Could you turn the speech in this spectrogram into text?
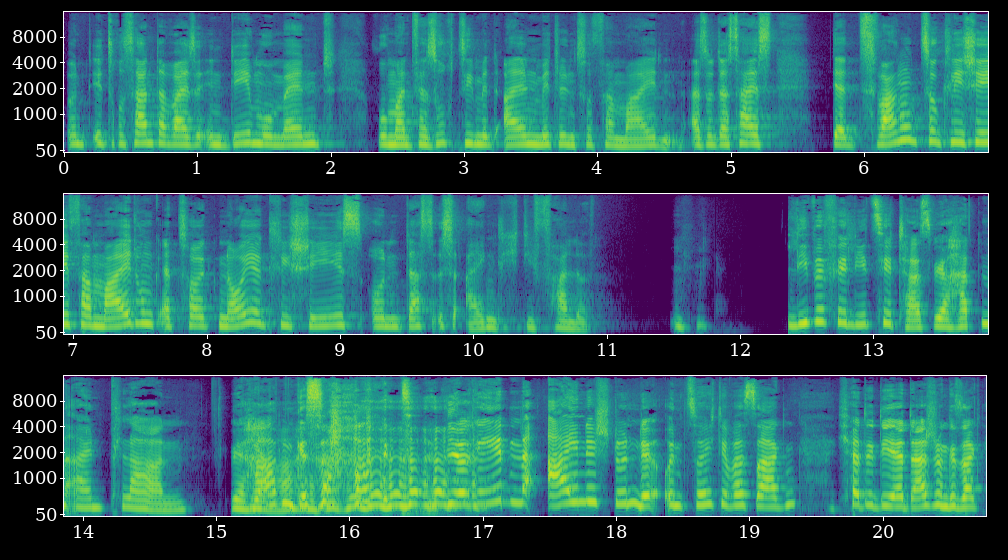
und interessanterweise in dem Moment, wo man versucht, sie mit allen Mitteln zu vermeiden. Also das heißt, der Zwang zur Klischeevermeidung erzeugt neue Klischees und das ist eigentlich die Falle. Liebe Felicitas, wir hatten einen Plan. Wir ja. haben gesagt, wir reden eine Stunde. Und soll ich dir was sagen? Ich hatte dir ja da schon gesagt,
